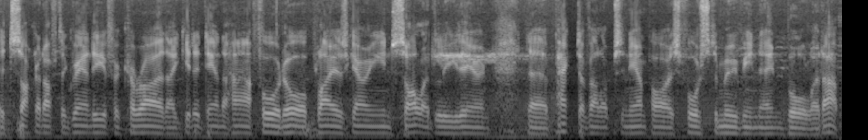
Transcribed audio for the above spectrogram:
it's socket off the ground here for Corio. They get it down to half forward. All players going in solidly there, and the pack develops, and the umpire is forced to move in and ball it up.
